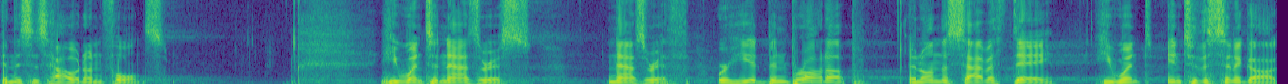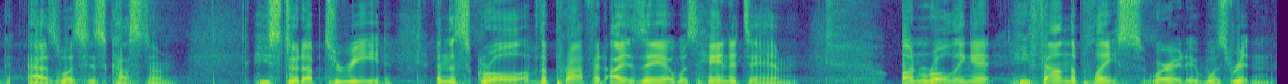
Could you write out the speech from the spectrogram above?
And this is how it unfolds. He went to Nazareth, Nazareth, where he had been brought up, and on the Sabbath day he went into the synagogue, as was his custom. He stood up to read, and the scroll of the prophet Isaiah was handed to him. Unrolling it, he found the place where it was written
